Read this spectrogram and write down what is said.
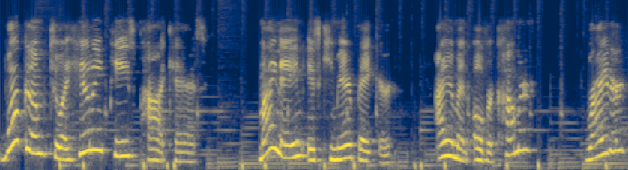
Welcome to a Healing Peace podcast. My name is Kimir Baker. I am an overcomer, writer,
